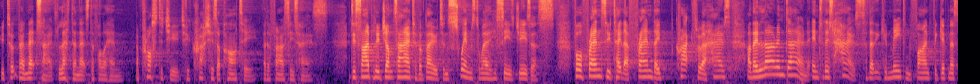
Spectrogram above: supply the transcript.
who took their nets out, left their nets to follow him. A prostitute who crashes a party at a Pharisee's house a disciple who jumps out of a boat and swims to where he sees Jesus. Four friends who take their friend, they crack through a house, and they lure him down into this house so that he can meet and find forgiveness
